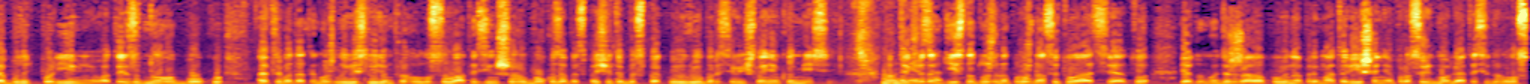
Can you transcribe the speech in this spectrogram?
будуть порівнювати. З одного боку, треба дати можливість людям проголосувати, з іншого боку, забезпечити безпекою виборців і членів комісії. Тобто, якщо там дійсно дуже напружена ситуація, то я думаю, держава повинна приймати рішення просто відмовлятися від голосування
